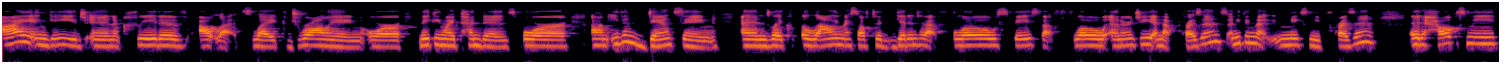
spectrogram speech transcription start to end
I engage in creative outlets like drawing or making my pendants or um, even dancing and like allowing myself to get into that flow space, that flow energy, and that presence, anything that makes me present, it helps me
